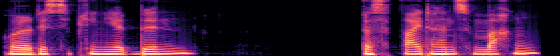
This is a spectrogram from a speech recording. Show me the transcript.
oder diszipliniert bin, das weiterhin zu machen.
